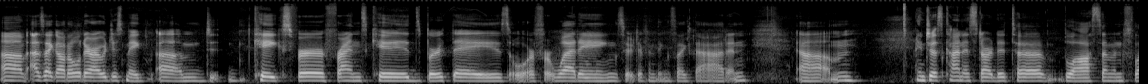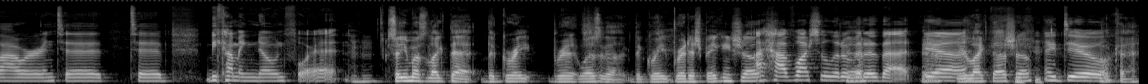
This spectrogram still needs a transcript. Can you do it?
um, as I got older, I would just make um, d- cakes for friends' kids' birthdays or for weddings or different things like that, and. Um, it just kind of started to blossom and flower into to becoming known for it. So you must like that the Great Brit was it the Great British Baking Show? I have watched a little Yeah. bit of that. Yeah, You like that show? I do. okay.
